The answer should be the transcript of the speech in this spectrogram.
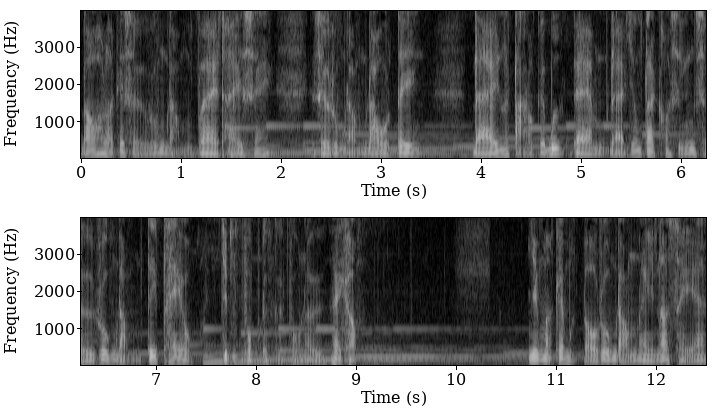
Đó là cái sự rung động về thể xác, cái sự rung động đầu tiên để nó tạo cái bước đệm để chúng ta có những sự rung động tiếp theo, chinh phục được người phụ nữ, hay không? Nhưng mà cái mức độ rung động này nó sẽ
